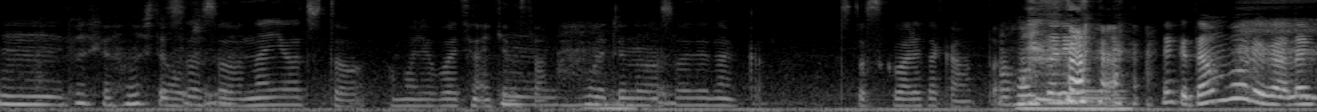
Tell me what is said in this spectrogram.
うん確かに話したかもしれない。そうそう内容はちょっとあんまり覚えてないけどさ、うん覚えてない。それでなんかちょっと救われた感あった。あ本当に？なんか段ボールがなんか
